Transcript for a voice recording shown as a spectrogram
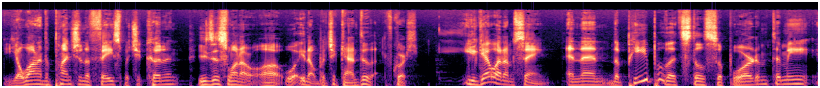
you wanted to punch in the face but you couldn't. You just want to, uh, you know, but you can't do that, of course you get what I'm saying. And then the people that still support him, to me,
